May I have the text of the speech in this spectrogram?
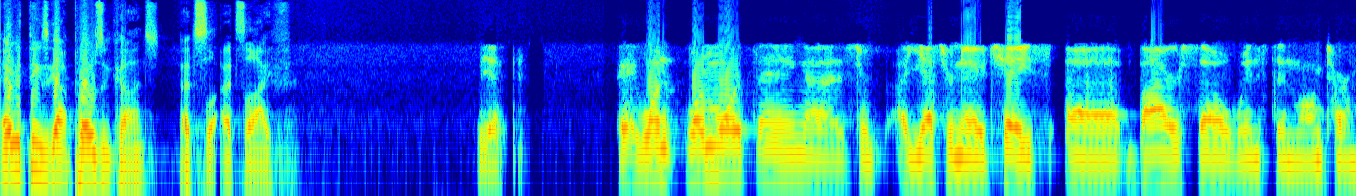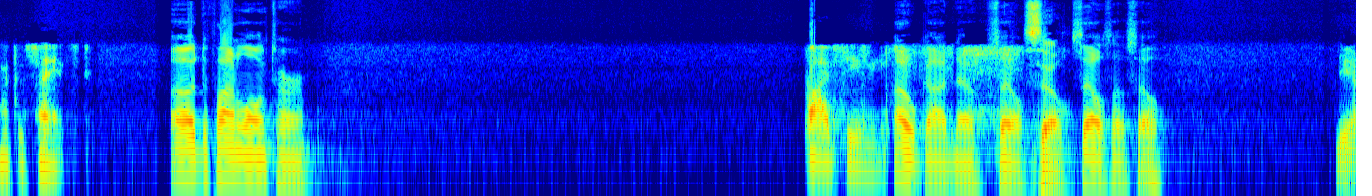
everything's got pros and cons. That's that's life. Yep. Okay, one one more thing. Uh, it's a, a yes or no. Chase, uh, buy or sell Winston long term with the Saints. Uh, define long term. Five seasons. Oh God, no. Sell, Sell. sell, sell, sell. Yeah.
